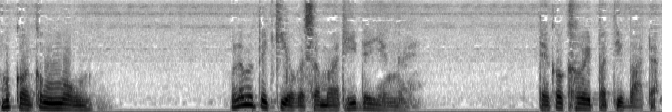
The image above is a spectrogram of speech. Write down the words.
เมื่อก่อนก็งง แล้วมันไปเกี่ยวกับสมาธิได้ยังไง แต่ก็เคยปฏิบัติอะ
